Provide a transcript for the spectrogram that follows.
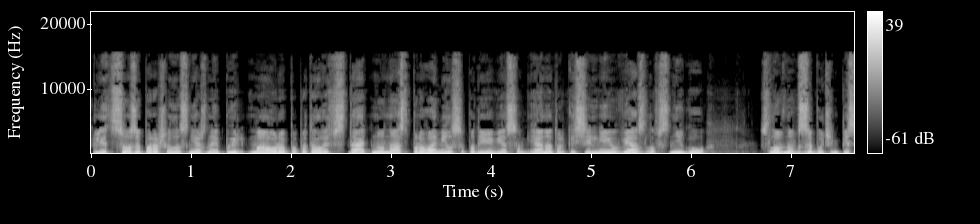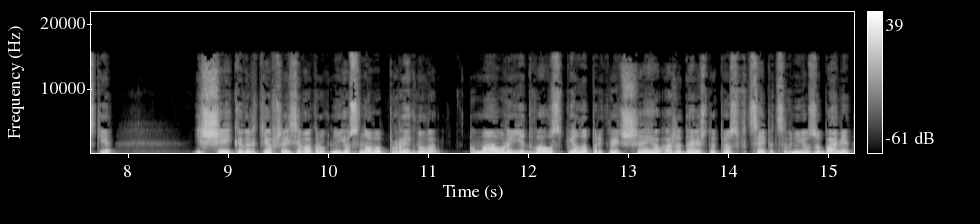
Лицо запорошило снежная пыль, Маура попыталась встать, но Наст проломился под ее весом, и она только сильнее увязла в снегу, словно в зыбучем песке. Ищейка, вертевшаяся вокруг нее, снова прыгнула. Маура едва успела прикрыть шею, ожидая, что пес вцепится в нее зубами.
